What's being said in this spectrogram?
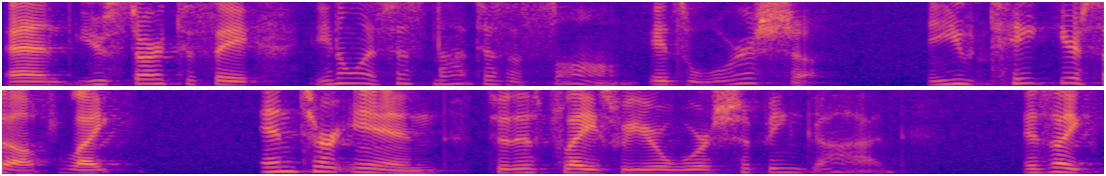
and you start to say, you know what, it's just not just a song, it's worship. And you take yourself, like, enter in to this place where you're worshiping God. It's like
